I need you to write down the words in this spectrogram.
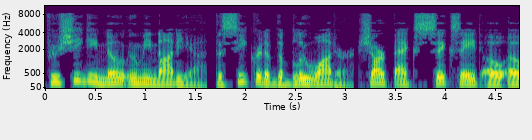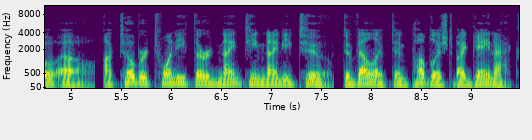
Fushigi no Umi Nadia, The Secret of the Blue Water Sharp X68000, October 23, 1992, developed and published by Gainax.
